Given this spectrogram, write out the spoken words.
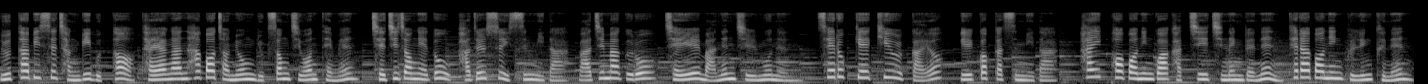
루타비스 장비부터 다양한 합어 전용 육성 지원템 은 재지정해도 받을 수 있습니다. 마지막으로 제일 많은 질문은 새롭게 키울까요? 일 것 같습니다. 하이퍼버닝과 같이 진행되는 테라버닝 블링크는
